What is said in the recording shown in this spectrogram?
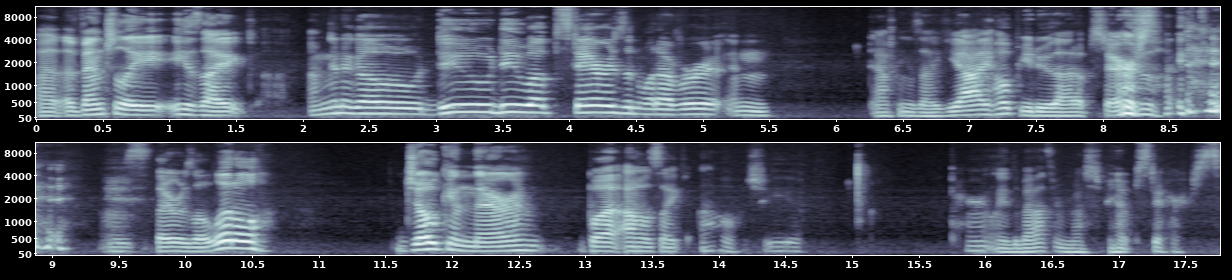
uh, eventually he's like, "I'm gonna go do do upstairs and whatever." And Daphne's like, "Yeah, I hope you do that upstairs." like, was, there was a little joke in there, but I was like, "Oh, she." Apparently, the bathroom must be upstairs.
